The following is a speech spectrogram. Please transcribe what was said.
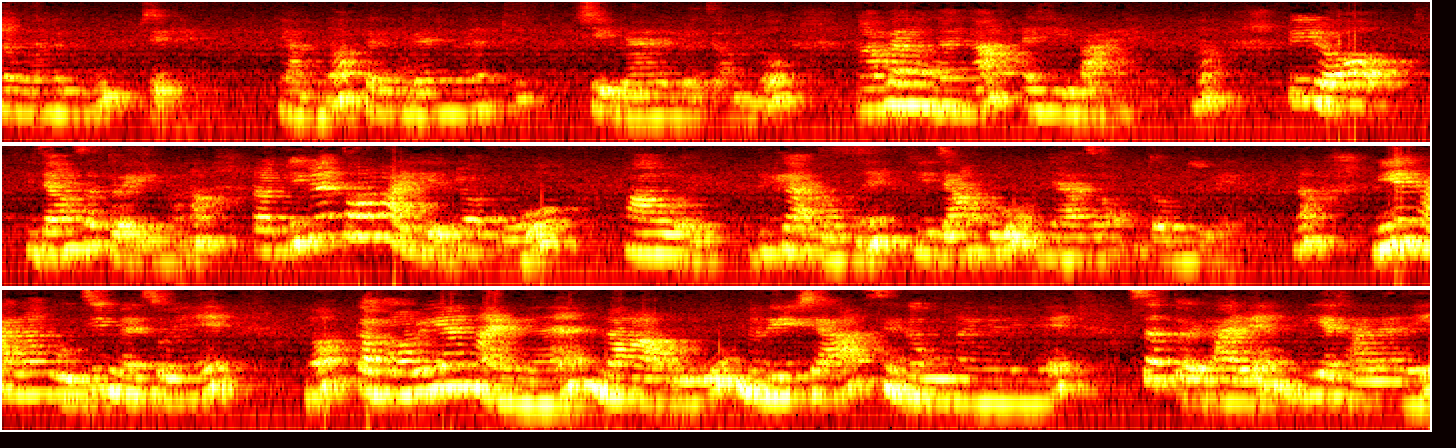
လုပ်ငန်းတစ်ခုဖြစ်တယ်ရပါနော်ပင်လယ်ကမ်းနဲ့ရှိရတဲ့အတွက်ကြောင့်မလို့ငါးဖက်လုပ်ငန်းကအရေးပါတယ်နော်ပြီးတော့ဒီကြောင့်ဆက်သွယ်ရေးပါနော်အဲ့တော့ပြည်တွင်းသွားလာရေးအတွက်ကိုဖားဝယ်အဓိကတော့ねဒီကြောင့်ကိုအများဆုံးအသုံးပြုတယ်နော်မြေထားလမ်းကိုကြည့်မယ်ဆိုရင်နော်ကမ္ဘောဒီးယားနိုင်ငံလာအိုမလေးရှားစင်ကာပူနိုင်ငံတွေ နဲ့ဆက်သွယ်ထားတဲ့မြေထားလမ်းတွေ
